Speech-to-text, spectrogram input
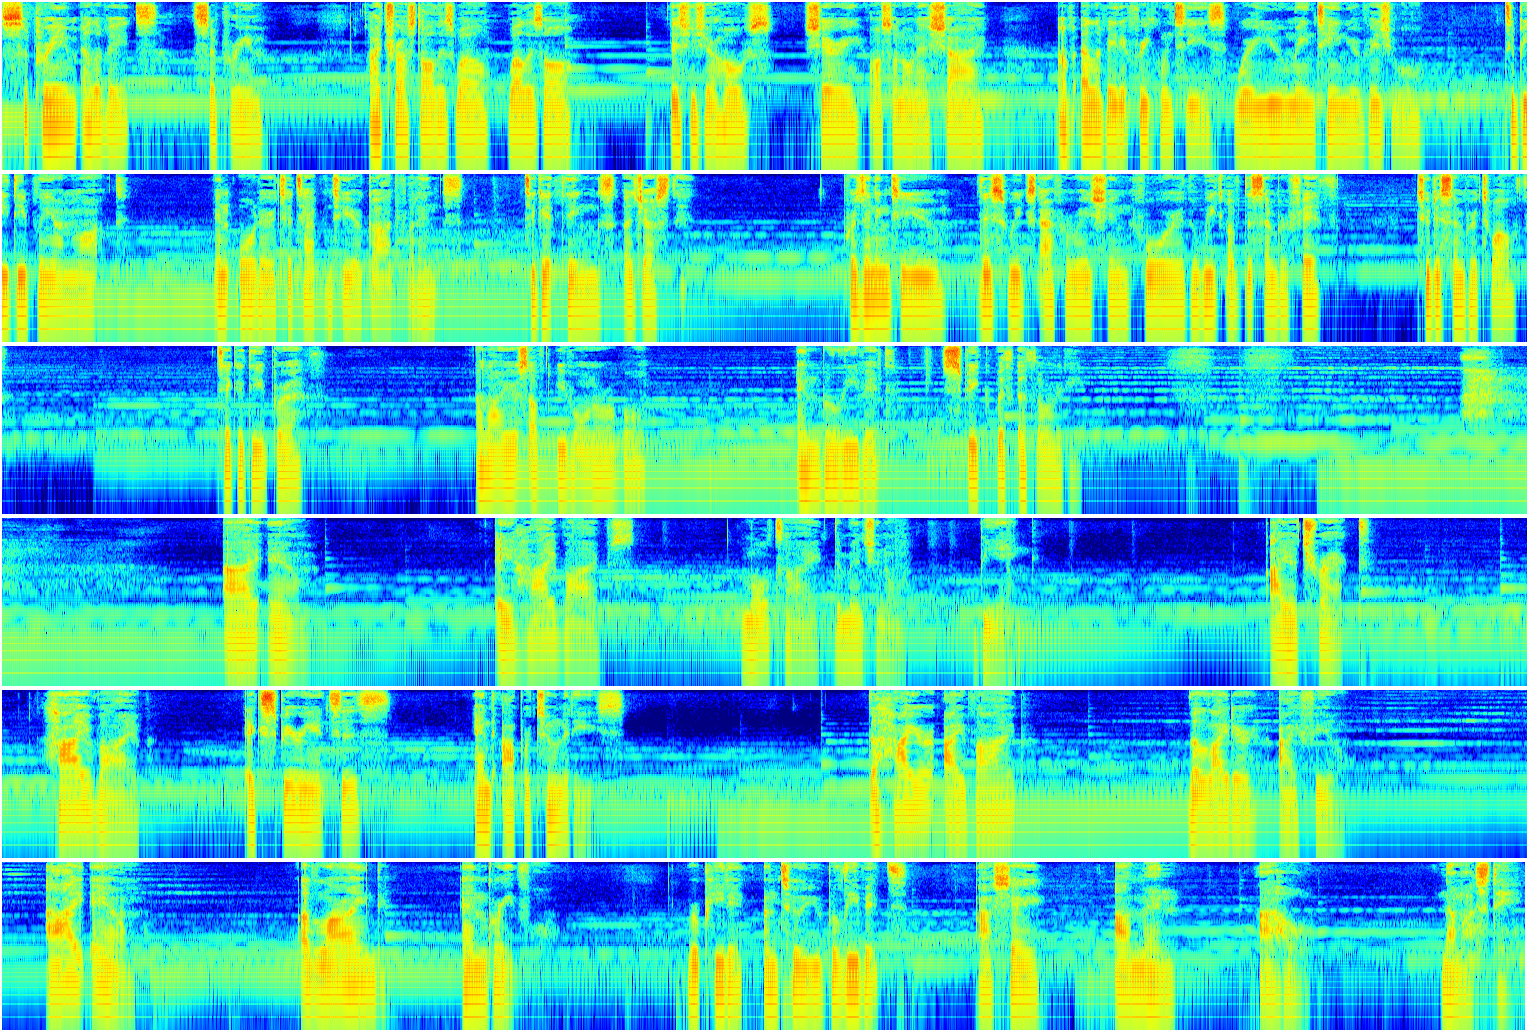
Supreme elevates, supreme. I trust all is well, well is all. This is your host, Sherry, also known as Shy, of Elevated Frequencies, where you maintain your visual to be deeply unlocked in order to tap into your Godfidence to get things adjusted. Presenting to you this week's affirmation for the week of December 5th, to December 12th. Take a deep breath. Allow yourself to be vulnerable and believe it. Speak with authority. I am a high vibes, multi dimensional being. I attract high vibe experiences and opportunities. The higher I vibe, the lighter I feel. I am aligned and grateful. Repeat it until you believe it. Ashe. Amen. Aho. Namaste.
